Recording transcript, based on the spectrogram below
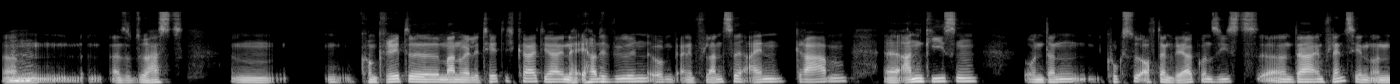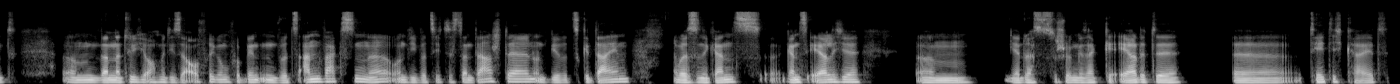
Mhm. Ähm, also du hast ähm, konkrete manuelle Tätigkeit, ja, in der Erde wühlen, irgendeine Pflanze eingraben, äh, angießen und dann guckst du auf dein Werk und siehst äh, da ein Pflänzchen und ähm, dann natürlich auch mit dieser Aufregung verbinden, wird es anwachsen ne? und wie wird sich das dann darstellen und wie wird es gedeihen. Aber es ist eine ganz, ganz ehrliche, ähm, ja, du hast es so schön gesagt, geerdete äh, Tätigkeit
